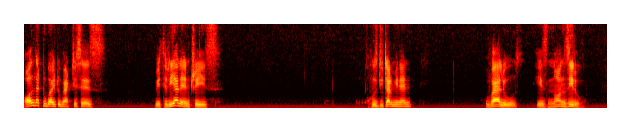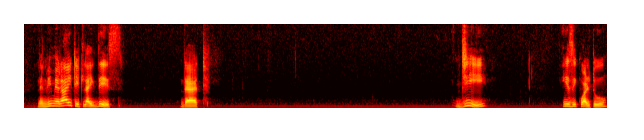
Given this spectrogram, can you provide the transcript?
all the 2 by 2 matrices with real entries whose determinant values is non-zero then we may write it like this that G is equal to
